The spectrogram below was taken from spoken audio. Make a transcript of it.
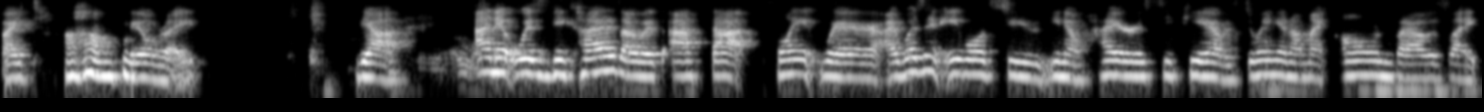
by Tom Wheelwright. Yeah. And it was because I was at that point where I wasn't able to, you know, hire a CPA. I was doing it on my own, but I was like,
